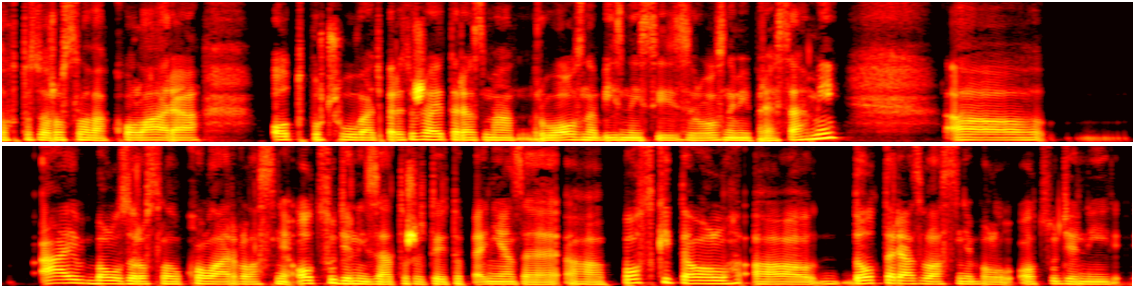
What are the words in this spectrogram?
tohto Zoroslava Kolára odpočúvať, pretože aj teraz má rôzne biznisy s rôznymi presahmi. Aj bol Zoroslav Kolár vlastne odsudený za to, že tieto peniaze poskytol. Doteraz vlastne bol odsudený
